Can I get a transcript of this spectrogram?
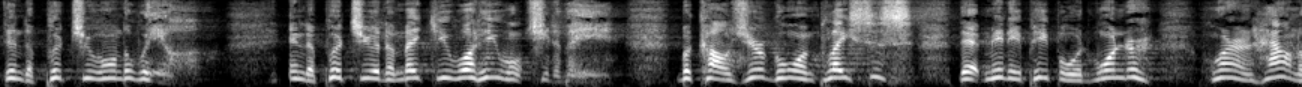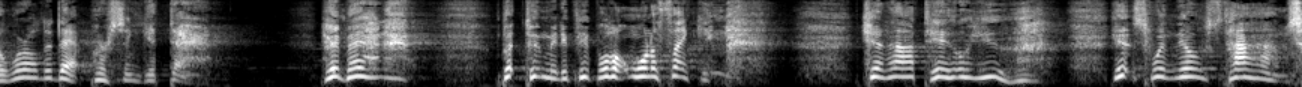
then to put you on the wheel and to put you and to make you what He wants you to be. Because you're going places that many people would wonder, where and how in the world did that person get there? Amen. But too many people don't want to thank Him. Can I tell you, it's when those times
